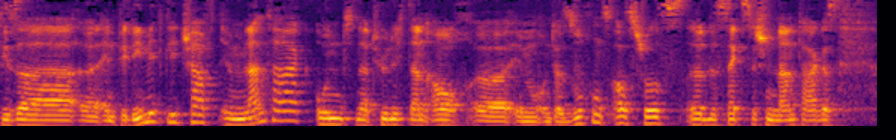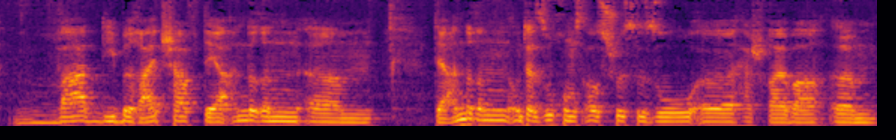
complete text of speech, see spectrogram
dieser äh, NPD-Mitgliedschaft im Landtag und natürlich dann auch äh, im Untersuchungsausschuss äh, des Sächsischen Landtages war die Bereitschaft der anderen, ähm, der anderen Untersuchungsausschüsse so, äh, Herr Schreiber, ähm,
